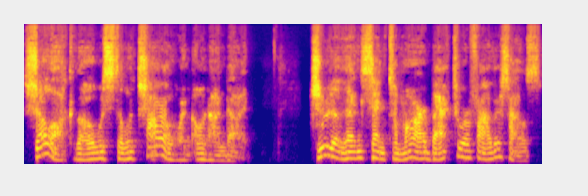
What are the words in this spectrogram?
Shelach, though, was still a child when Onan died. Judah then sent Tamar back to her father's house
